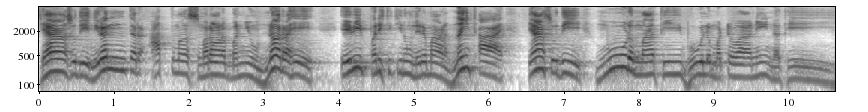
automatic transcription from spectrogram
જ્યાં સુધી નિરંતર આત્મસ્મરણ બન્યું ન રહે, એવી પરિસ્થિતિનું નિર્માણ નહીં થાય ત્યાં સુધી મૂળમાંથી ભૂલ મટવાની નથી.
